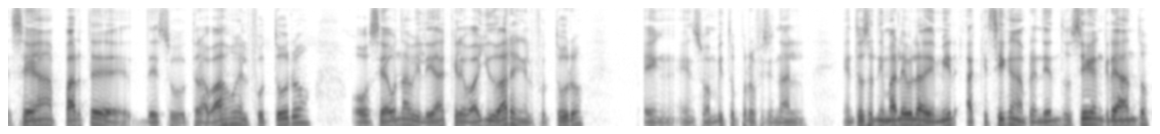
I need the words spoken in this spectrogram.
sea parte de, su trabajo en el futuro o sea una habilidad que le va a ayudar en el futuro en, en su ámbito profesional. Entonces animarle a Vladimir a que sigan aprendiendo, sigan creando,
